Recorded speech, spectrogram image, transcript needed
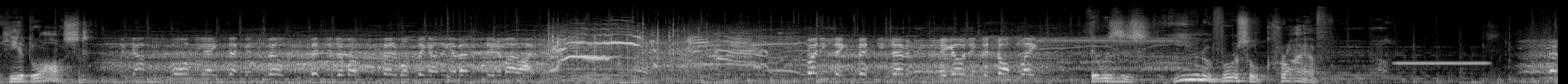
he had lost. Gap is 48 seconds, Phil. This is the most incredible thing I think I've ever seen in my life. 26, 57. He goes into soft plate. There was this universal cry of The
